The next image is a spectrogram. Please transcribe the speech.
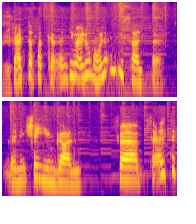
إيه؟ قعدت أفكر عندي معلومة ولا عندي سالفة؟ يعني شيء ينقال. فسألتك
